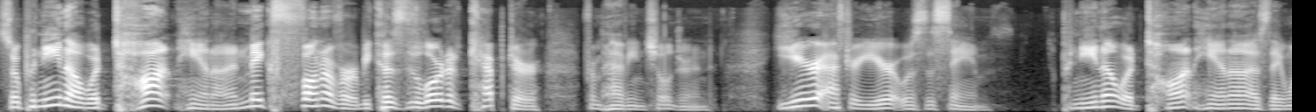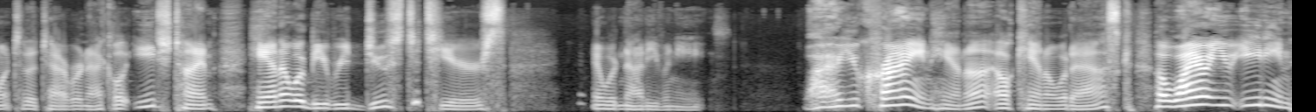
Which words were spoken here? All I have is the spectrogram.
So Peninnah would taunt Hannah and make fun of her because the Lord had kept her from having children. Year after year, it was the same. Peninnah would taunt Hannah as they went to the tabernacle. Each time, Hannah would be reduced to tears and would not even eat. Why are you crying, Hannah? Elkanah would ask. Uh, why aren't you eating?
